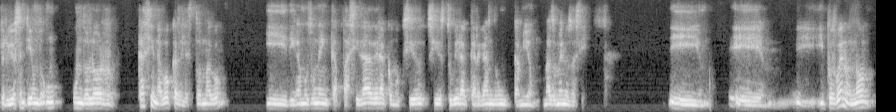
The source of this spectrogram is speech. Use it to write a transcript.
pero yo sentía un, un, dolor casi en la boca del estómago y, digamos, una incapacidad. Era como si yo, si yo estuviera cargando un camión, más o menos así. Y, y, y pues bueno, no,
